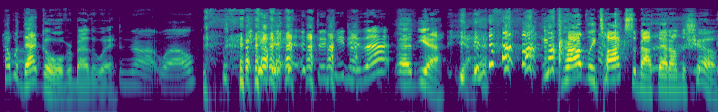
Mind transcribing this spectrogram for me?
How would uh, that go over, by the way? Not well. Did he do that? Uh, yeah, yeah. he probably talks about that on the show.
